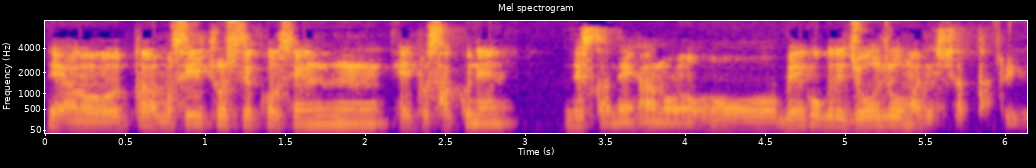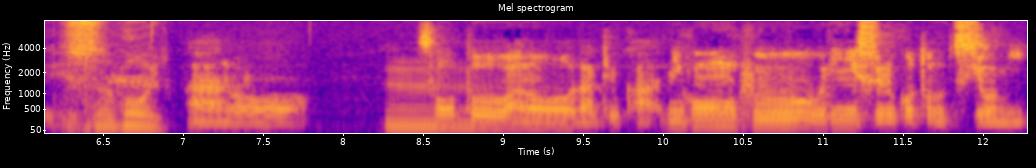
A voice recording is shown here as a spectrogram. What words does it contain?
うん、で、あの、ただもう成長して、こう、先、えっ、ー、と、昨年ですかね、あの、米国で上場までしちゃったという。すごい。あの、相当、あの、なんていうか、日本風を売りにすることの強み。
